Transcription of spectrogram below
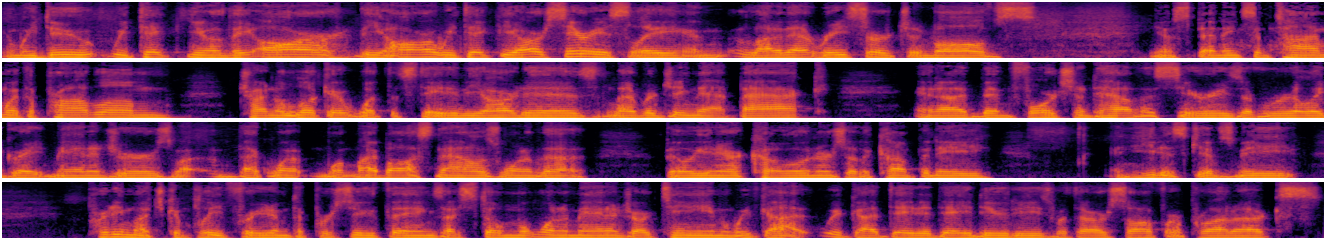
and we do we take you know the R, the R, we take the R seriously, and a lot of that research involves, you know, spending some time with the problem, trying to look at what the state of the art is, leveraging that back. And I've been fortunate to have a series of really great managers. Fact, one, my boss now is one of the billionaire co-owners of the company, and he just gives me pretty much complete freedom to pursue things. I still want to manage our team, and we've got we've got day to day duties with our software products,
